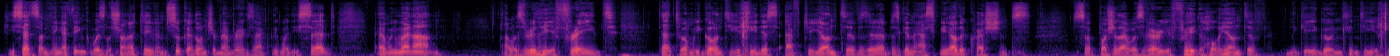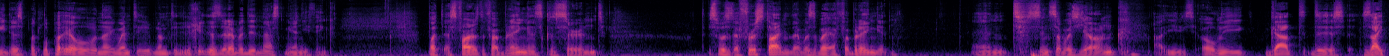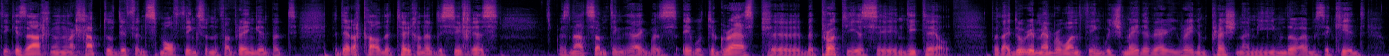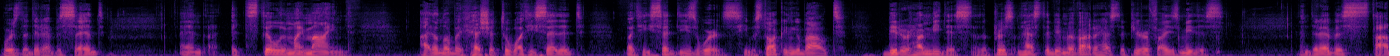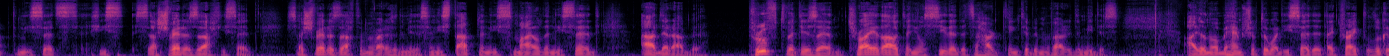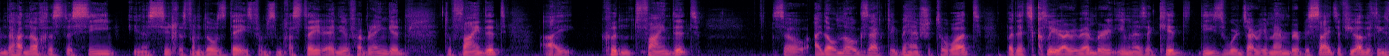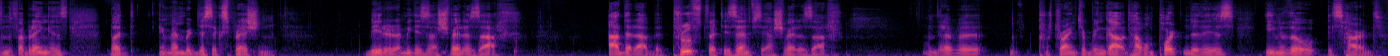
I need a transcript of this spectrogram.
he said something, I think it was Lashon Tevim Sukkah, I don't remember exactly what he said, and we went on. I was really afraid that when we go into Yechidus after Yontiv, the Rebbe is going to ask me other questions. So Pashat, I was very afraid the whole Yontiv going into Yechidus, but Lepel, when I went to, went to Yechidus, the Rebbe didn't ask me anything. But as far as the Farbrengen is concerned, this was the first time that was by a Farbrengen. And since I was young, I only got the zeitige Sachen, I have of different small things from the Farbrengen, but, but there I call the Teuchen of the Siches, was not something that I was able to grasp uh, the Proteus in detail. But I do remember one thing which made a very great impression on me, even though I was a kid, words that the Rebbe said, and it's still in my mind. I don't know Heshet to what he said it, but he said these words. He was talking about Birur Hamidis. The person has to be Mevar, has to purify his Midas. And the Rebbe stopped and he said, he's Zach, he said, Zach to Mevar Midas. And he stopped and he smiled and he said, Adarabbe Proved what you're Try it out, and you'll see that it's a hard thing to be mevarid the. I don't know behemshuk to what he said it. I tried to look in the Hanochas to see in a sichas from those days, from Simchas and Yefabrengen, to find it. I couldn't find it. So I don't know exactly behemshuk to what, but it's clear. I remember even as a kid, these words I remember, besides a few other things from the Farbrengens, but I remember this expression. Birur Hamidis. And the Rebbe trying to bring out how important it is, even though it's hard.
